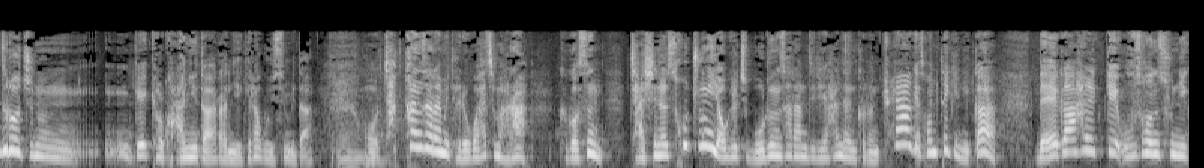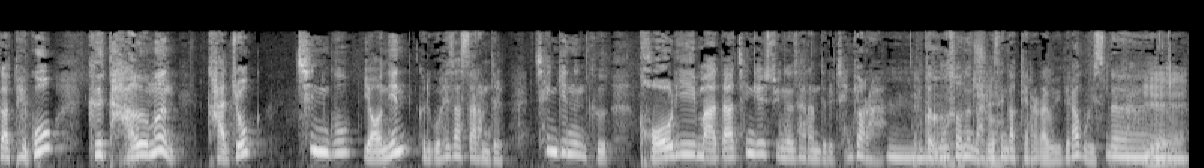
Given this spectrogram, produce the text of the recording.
들어주는 게 결코 아니다라는 얘기를 하고 있습니다. 어, 착한 사람이 되려고 하지 마라. 그것은 자신을 소중히 여길지 모르는 사람들이 하는 그런 최악의 선택이니까 내가 할 게 우선순위가 되고 그 다음은 가족, 친구, 연인, 그리고 회사 사람들 챙기는 그 거리마다 챙길 수 있는 사람들을 챙겨라. 일단 우선은 나를 생각해라라고 얘기를 하고 있습니다. 네. 예.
